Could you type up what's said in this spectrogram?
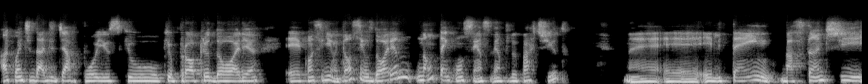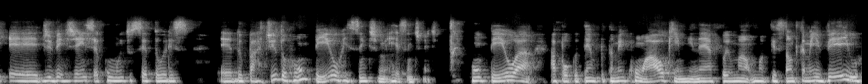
à quantidade de apoios que o, que o próprio Dória é, conseguiu. Então, assim, o Dória não tem consenso dentro do partido, né? É, ele tem bastante é, divergência com muitos setores é, do partido, rompeu recentemente, recentemente rompeu há, há pouco tempo também com Alckmin, né? Foi uma, uma questão que também veio,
